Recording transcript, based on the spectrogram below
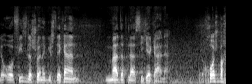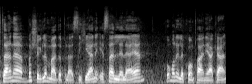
لە ئۆفیس لە شوێنە گشتەکان مادە پلاستیکەکانە خۆشببختانە بەشێک لە مادە پلاستیکیانە ئێستا لەلایەن کۆمەڵی لە کۆمپانیاکان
